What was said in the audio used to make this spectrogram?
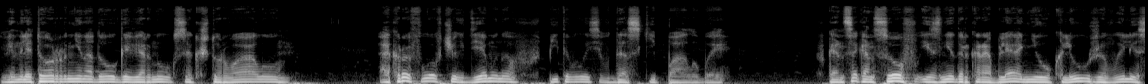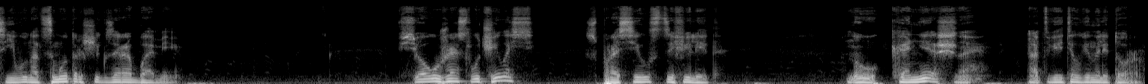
Винолитор ненадолго вернулся к штурвалу а кровь ловчих демонов впитывалась в доски палубы. В конце концов, из недр корабля неуклюже вылез его надсмотрщик за рабами. «Все уже случилось?» — спросил Сцефилит. «Ну, конечно», — ответил Винолитор.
